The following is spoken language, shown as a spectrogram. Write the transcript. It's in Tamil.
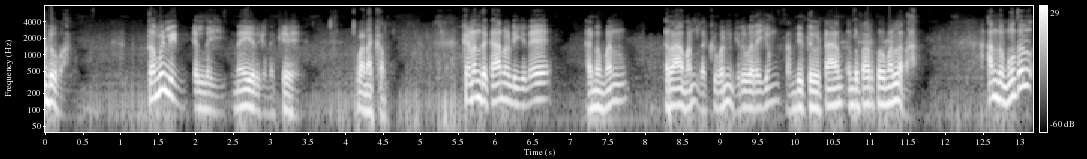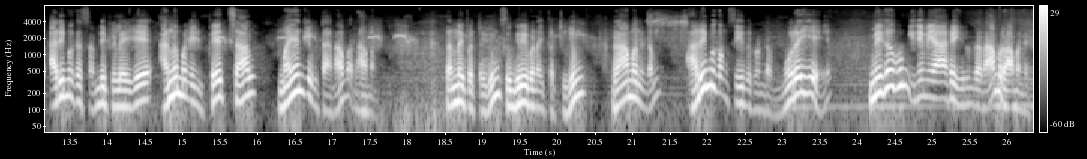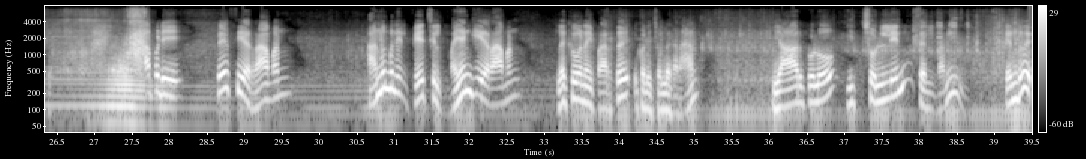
தொடுவான். தமிழின் எல்லை நேயர்களுக்கு வணக்கம். கடந்த காணொளியிலே அனுமன் ராமன் லக்குவன் இருவரையும் சந்தித்து விட்டான் என்று பார்த்தோம் அல்லவா? அந்த முதல் அறிமுக சந்திப்பிலேயே அனுமனின் பேச்சால் மயங்கி விட்டானாம் ராமன். தன்னை பற்றியும் சுக்ரீவனை பற்றியும் ராமனிடம் அறிமுகம் செய்து கொண்ட முறையே மிகவும் இனிமையாக இருந்ததாம் ராமனுக்கு. அப்படி பேசிய ராமன் அனுமனின் பேச்சில் மயங்கிய ராமன் லக்குவனை பார்த்து இப்படி சொல்லுகிறான் யார்களோ இச்சொல்லின் செல்வன் என்று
